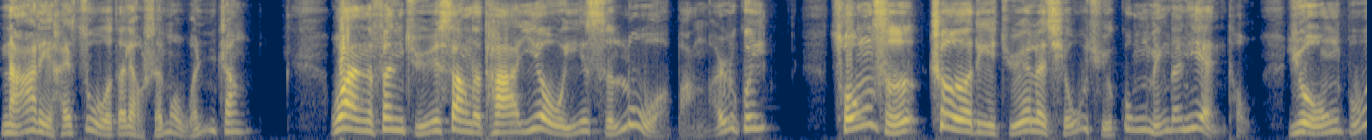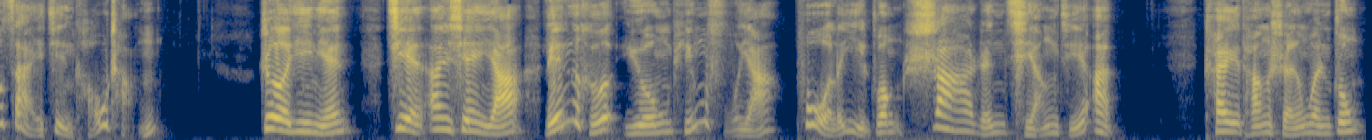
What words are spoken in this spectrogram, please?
哪里还做得了什么文章？万分沮丧的他，又一次落榜而归。从此彻底绝了求取功名的念头，永不再进考场。这一年，建安县衙联合永平府衙破了一桩杀人抢劫案。开堂审问中，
